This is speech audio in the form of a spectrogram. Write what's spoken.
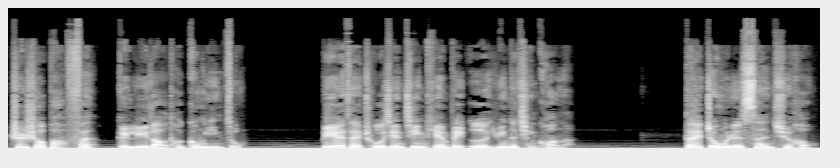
至少把饭给李老头供应足，别再出现今天被饿晕的情况了。待众人散去后，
